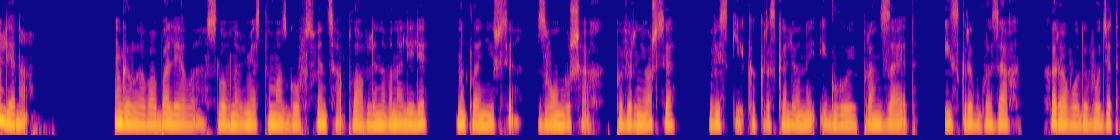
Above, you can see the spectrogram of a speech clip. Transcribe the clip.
Олена. Голова болела, словно вместо мозгов свинца плавленного налили. Наклонишься, звон в ушах, повернешься, виски, как раскаленной иглой, пронзает, искры в глазах, хороводы водят.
